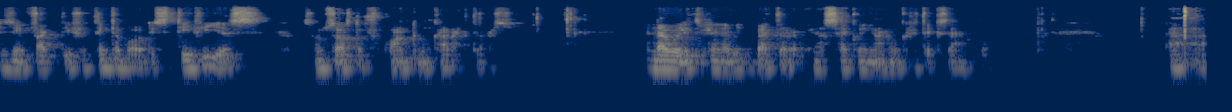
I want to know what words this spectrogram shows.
This, in fact, if you think about this TV as some sort of quantum characters. And I will explain a bit better in a second in a concrete example. Uh,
